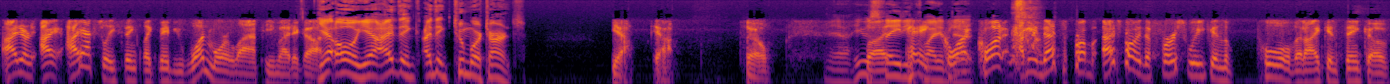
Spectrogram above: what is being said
I don't. I, I actually think like maybe one more lap he might have got. Yeah. Oh yeah. I think I think two more turns. yeah, yeah. So, Yeah, he was but fading hey, quite a quad, bit. quad, I mean, that's prob- that's probably the first week in the pool that I can think of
